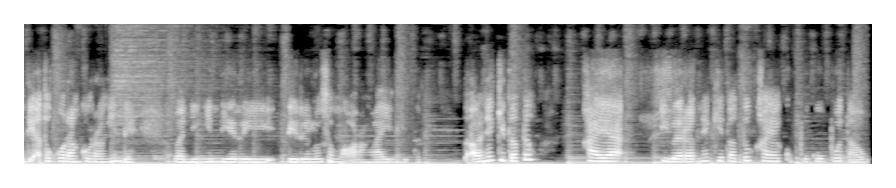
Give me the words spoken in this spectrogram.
nanti atau kurang-kurangin deh bandingin diri diri lu sama orang lain gitu. Soalnya kita tuh kayak ibaratnya kita tuh kayak kupu-kupu tau.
